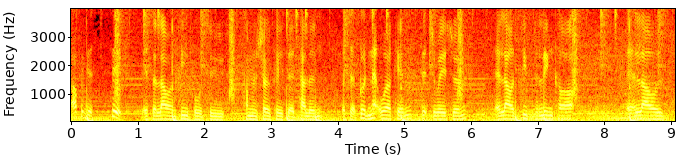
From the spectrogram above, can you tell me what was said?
I think it's sick. It's allowing people to come and showcase their talent. It's a good networking situation. It allows people to link up. It allows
